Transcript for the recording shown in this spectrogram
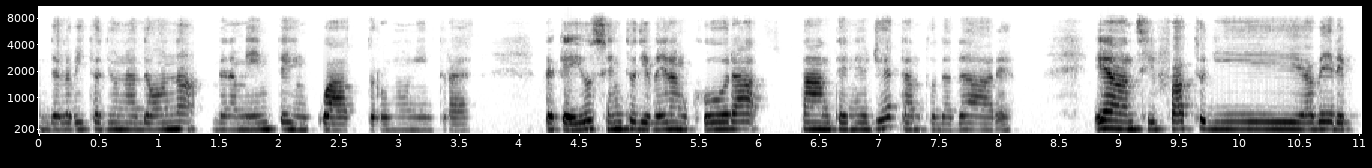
della, vita di una donna veramente in quattro, non in tre, perché io sento di avere ancora tanta energia e tanto da dare. E anzi il fatto di avere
